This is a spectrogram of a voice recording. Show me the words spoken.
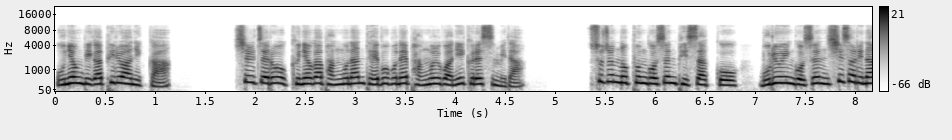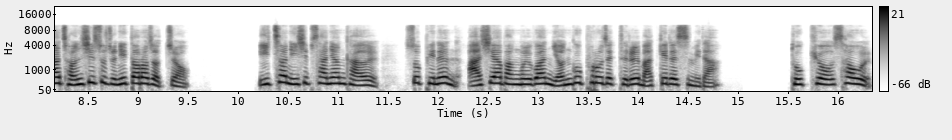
운영비가 필요하니까. 실제로 그녀가 방문한 대부분의 박물관이 그랬습니다. 수준 높은 곳은 비쌌고 무료인 곳은 시설이나 전시 수준이 떨어졌죠. 2024년 가을 소피는 아시아 박물관 연구 프로젝트를 맡게 됐습니다. 도쿄, 서울,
